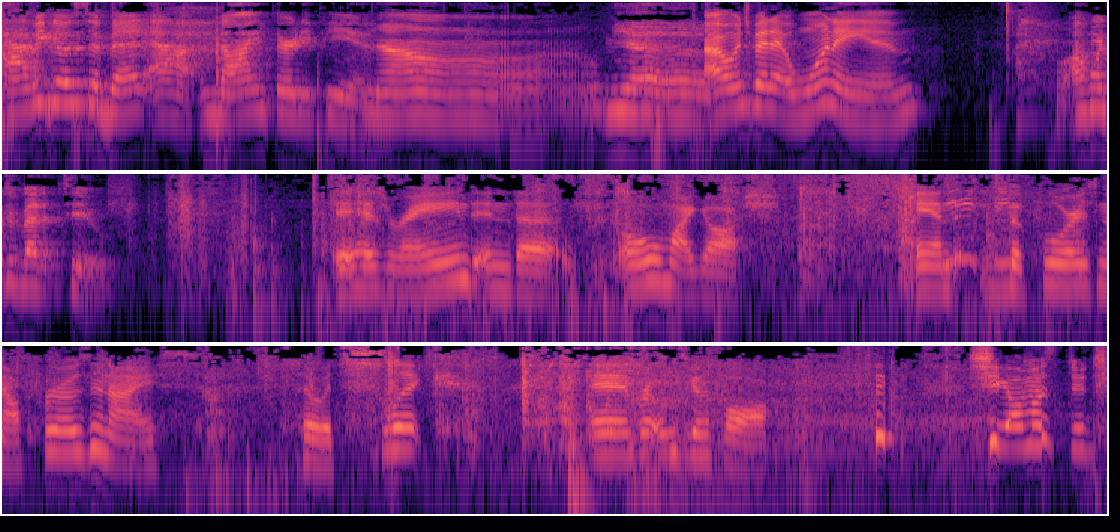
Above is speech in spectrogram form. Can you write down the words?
Abby goes to bed at 9.30 p.m. No. Yeah. I went to bed at 1 a.m. I went to bed at 2. It has rained and the, oh my gosh. And the floor is now frozen ice. So it's slick and Brooklyn's gonna fall. she almost did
